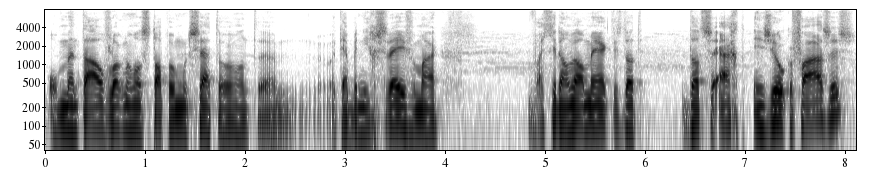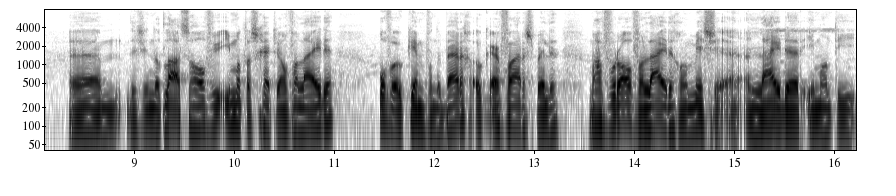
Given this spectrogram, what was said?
op mentaal vlak nog wel stappen moet zetten. Hoor. Want ehm, ik heb het niet geschreven, maar wat je dan wel merkt is dat, dat ze echt in zulke fases, ehm, dus in dat laatste half uur, iemand als Gert-Jan van Leiden of ook Kim van den Berg, ook ervaren speler, maar vooral van Leiden gewoon missen. Een- leider, iemand die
